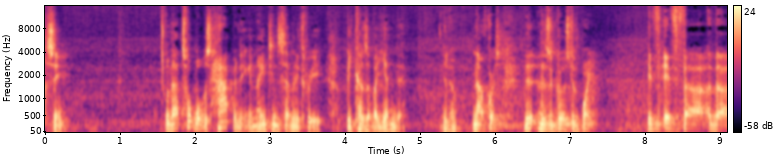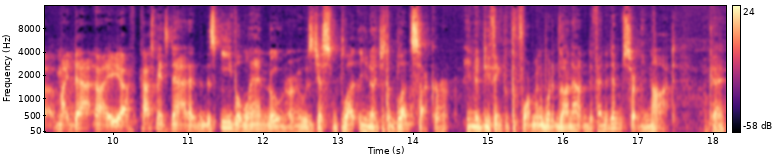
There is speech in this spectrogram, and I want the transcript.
See? Well, that's what, what was happening in 1973 because of Allende. You know. Now, of course, this goes to the point. If, if the, the my dad, my uh, classmate's dad had been this evil landowner who was just blood, you know, just a bloodsucker, you know, do you think that the foreman would have gone out and defended him? Certainly not. Okay.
